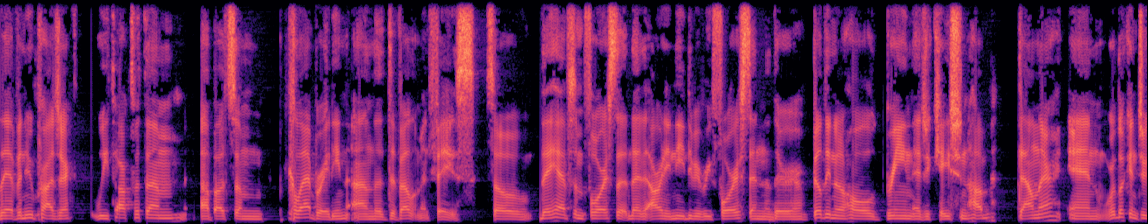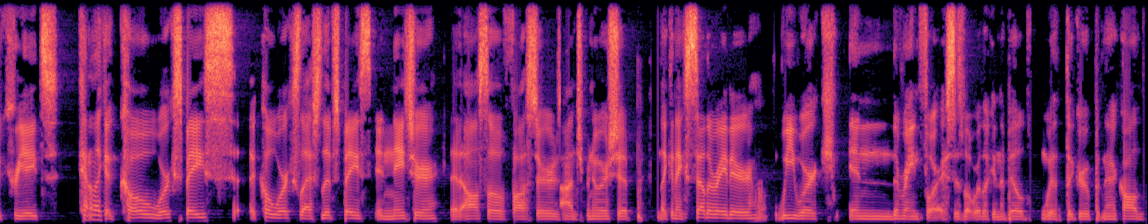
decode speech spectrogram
They have a new project. We talked with them about some collaborating on the development phase. So they have some forests that, that already need to be reforested, and they're building a whole green education hub down there. And we're looking to create kind of like a co-workspace, a co-work slash live space in nature that also fosters entrepreneurship, like an accelerator we work in the rainforest is what we're looking to build with the group. And they're called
